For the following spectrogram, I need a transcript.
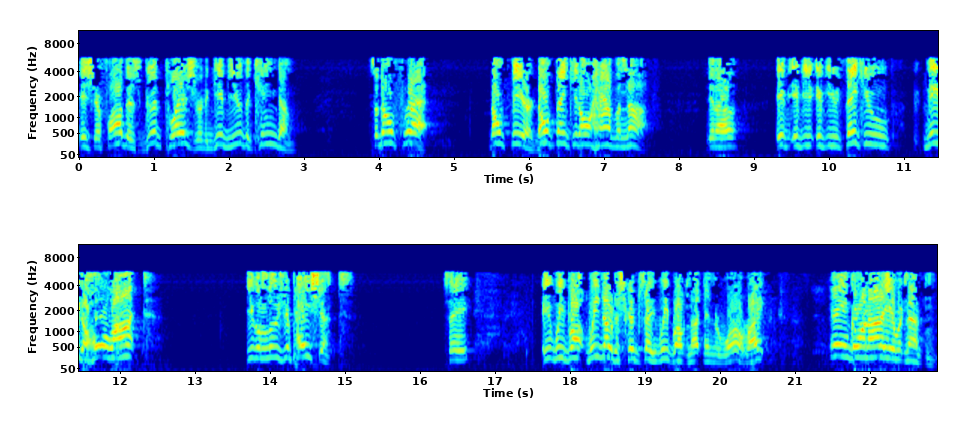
It's your Father's good pleasure to give you the kingdom. So don't fret. Don't fear. Don't think you don't have enough. You know, if, if you, if you think you need a whole lot, you're going to lose your patience. See? We brought, we know the scripture says we brought nothing in the world, right? You ain't going out of here with nothing.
